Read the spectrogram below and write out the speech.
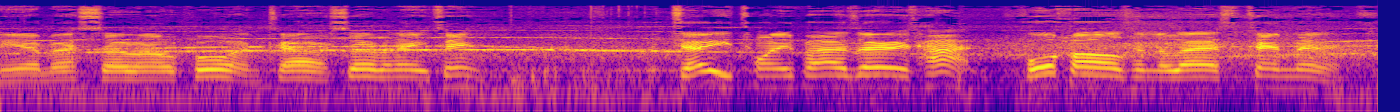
EMS 704 and Tower 718. I tell you, 25 is hot. Four calls in the last 10 minutes.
